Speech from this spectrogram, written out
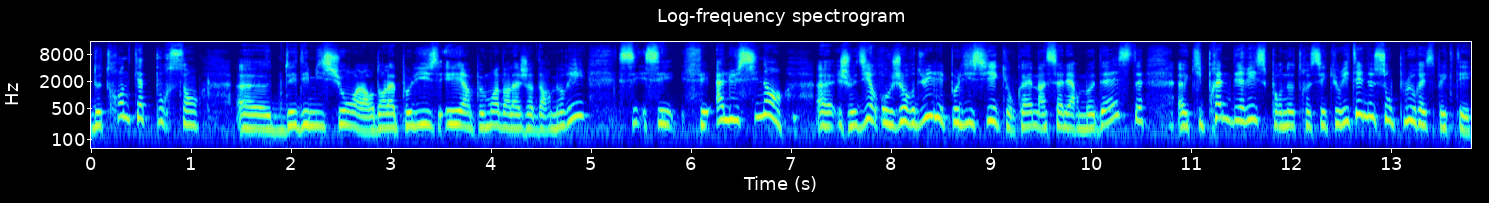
de 34% euh, des démissions, alors dans la police et un peu moins dans la gendarmerie, c'est hallucinant. Euh, je veux dire, aujourd'hui, les policiers qui ont quand même un salaire modeste, euh, qui prennent des risques pour notre sécurité, ne sont plus respectés.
